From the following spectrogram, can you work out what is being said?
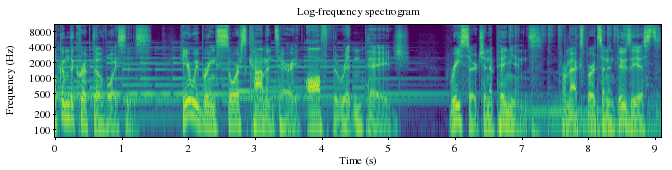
Welcome to Crypto Voices. Here we bring source commentary off the written page, research and opinions from experts and enthusiasts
